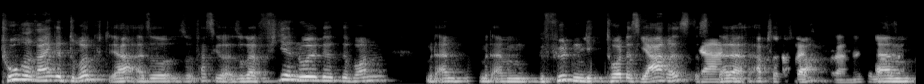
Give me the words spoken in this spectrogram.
Tore reingedrückt, ja, also so fast sogar 4-0 ge gewonnen mit einem, mit einem gefühlten Tor des Jahres, das Ja, leider abseits war. Oder, ne? Genau, Ähm.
